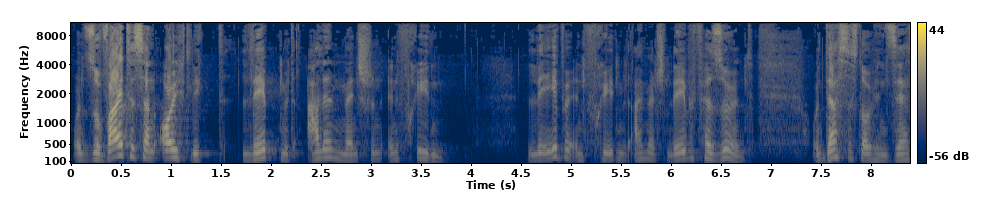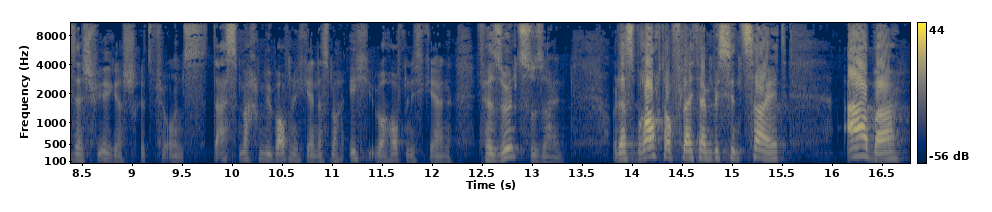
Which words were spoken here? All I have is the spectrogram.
und soweit es an euch liegt, lebt mit allen Menschen in Frieden. Lebe in Frieden mit allen Menschen, lebe versöhnt. Und das ist, glaube ich, ein sehr, sehr schwieriger Schritt für uns. Das machen wir überhaupt nicht gerne, das mache ich überhaupt nicht gerne, versöhnt zu sein. Und das braucht auch vielleicht ein bisschen Zeit, aber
